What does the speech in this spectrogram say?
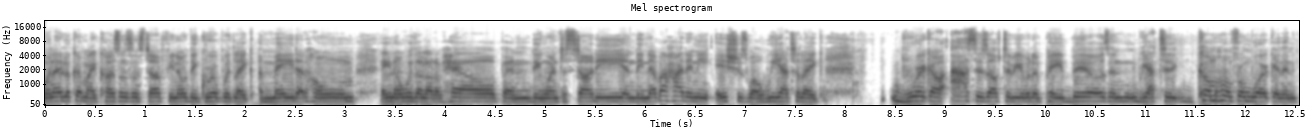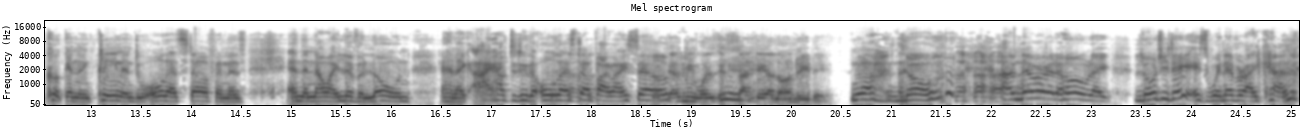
when i look at my cousins and stuff you know they grew up with like a maid at home you know with a lot of help and they went to study and they never had any issues while we had to like work our asses off to be able to pay bills and we had to come home from work and then cook and then clean and do all that stuff and there's and then now i live alone and like i have to do the, all that stuff by myself. So tell me, was is Sunday a laundry day? Ah, no, I'm never at home. Like laundry day is whenever I can.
